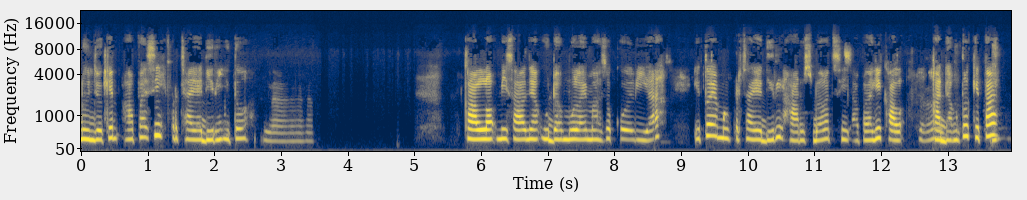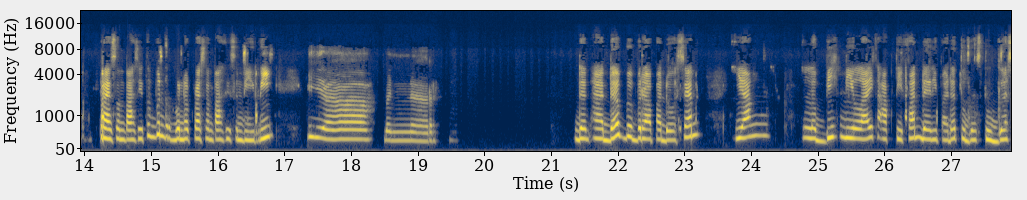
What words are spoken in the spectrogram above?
nunjukin apa sih percaya diri itu? Nah kalau misalnya udah mulai masuk kuliah itu emang percaya diri harus banget sih. Apalagi kalau kadang tuh kita presentasi itu bener-bener presentasi sendiri. Iya bener. Dan ada beberapa dosen yang lebih nilai keaktifan daripada tugas-tugas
